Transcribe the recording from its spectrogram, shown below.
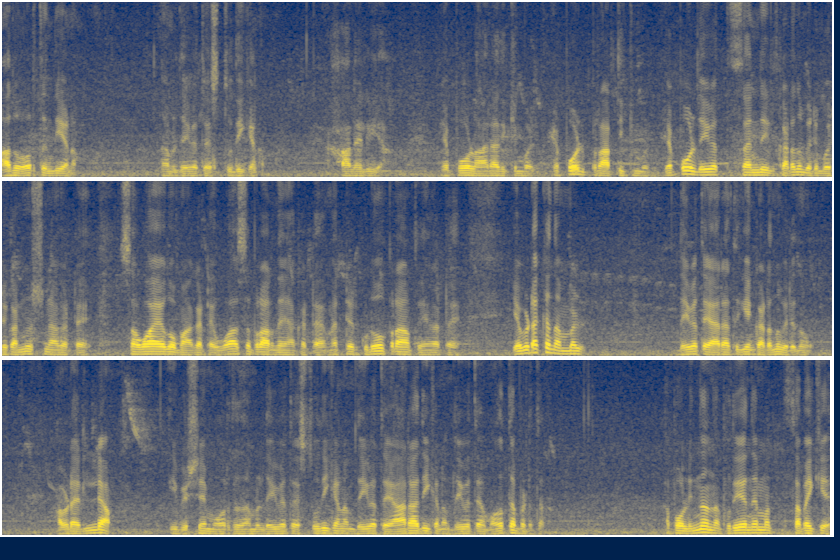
അത് ഓർത്ത് എന്ത് ചെയ്യണം? നമ്മൾ ദൈവത്തെ സ്തുതിക്കണം. ഹാലലിയ എപ്പോൾ ആരാധിക്കുമ്പോൾ എപ്പോൾ പ്രാർത്ഥിക്കുമ്പോൾ എപ്പോൾ ദൈവസന്നിധിയിൽ കടന്നു വരുമ്പോൾ ഒരു കൺവെൻഷനാകട്ടെ സവായകമാകട്ടെ ഉപവാസ പ്രാർത്ഥനയാകട്ടെ മറ്റൊരു കുടുംബ പ്രാർത്ഥനയാകട്ടെ എവിടൊക്കെ നമ്മൾ ദൈവത്തെ ആരാധിക്കാൻ കടന്നു വരുന്നു അവിടെ എല്ലാം ഈ വിഷയം ഓർത്ത് നമ്മൾ ദൈവത്തെ സ്തുതിക്കണം ദൈവത്തെ ആരാധിക്കണം ദൈവത്തെ മഹത്വപ്പെടുത്തണം. അപ്പോൾ ഇന്ന് പുതിയ നിയമ സഭയ്ക്ക്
